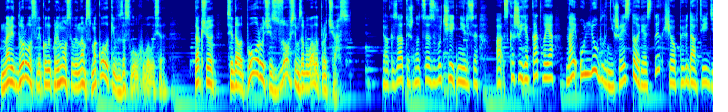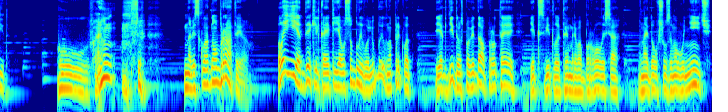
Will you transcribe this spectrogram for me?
навіть дорослі, коли приносили нам смаколиків, заслухувалися. Так що сідали поруч і зовсім забували про час. Як затишно це звучить, Нільсе. А скажи, яка твоя найулюбленіша історія з тих, що оповідав твій дід? У, навіть складно обрати. Але є декілька, які я особливо любив. Наприклад, як дід розповідав про те, як світло і темрява боролися в найдовшу зимову ніч,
